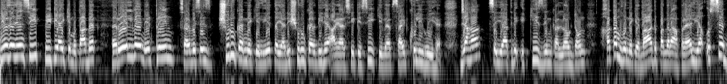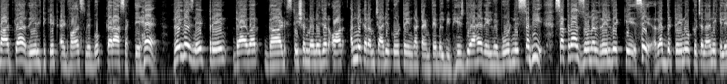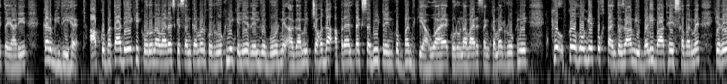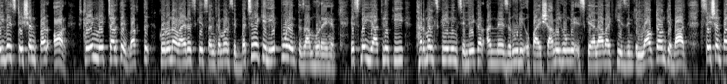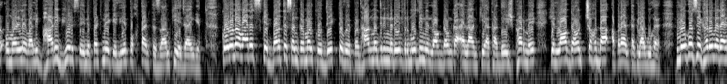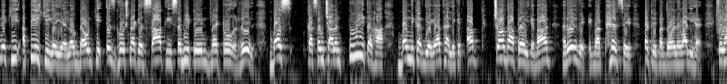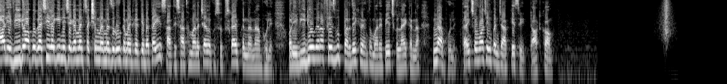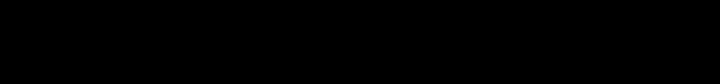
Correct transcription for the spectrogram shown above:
न्यूज़ एजेंसी पीटीआई के मुताबिक रेलवे ने ट्रेन सर्विसेज़ शुरू करने के लिए तैयारी शुरू कर दी है। आईआरसीटीसी की वेबसाइट खुली हुई है, जहाँ से यात्री 21 दिन का लॉकडाउन खत्म होने के बाद 15 अप्रैल या उससे बाद का रेल टिकट एडवांस में बुक करा सकते हैं। रेलवेज ने train driver guard station manager और अन्य कर्मचारियों को ट्रेन का टाइम टेबल भी भेज दिया है। रेलवे बोर्ड ने सभी 17 जोनल रेलवे के से रद्द ट्रेनों को चलाने के लिए तैयारी कर भी दी है। आपको बता दें कि कोरोना वायरस के संक्रमण को रोकने के लिए रेलवे बोर्ड ने आगामी 14 अप्रैल तक सभी ट्रेन को बंद किया हुआ है। कोरोना वायरस संक्रमण रोकने को, को होंगे पुख्ता इंतज़ाम ये बड़ी बात है इस खबर में कि रेलवे स्टेशन पर और ट्रेन में चढ़ते वक्त कोरोना वायरस के संक्रमण से बचने के लिए पूरे इंतज़ाम हो रहे हैं। इसमें यात्रियों की थर्मल स्क्रीनिंग से लेकर अन्य ज़रूरी उपाय शामिल होंगे। इसके अलावा इक्कीस दिन के लॉकडाउन के बाद स्टेशन पर उमड़ने वाली भारी भीड़ से निपटने के लिए पुख्ता इंतज़ाम किए जाएँगे। कोरोना वायरस के बढ़ते संक्रमण को देखते हुए प्रधानमंत्री नरेंद्र मोदी ने लॉकडाउन का ऐलान किया था। देश भर में यह लॉकडाउन चौदह अप्रैल तक लागू है। लोगों से घरों में रहने की अपील की गई है। लॉकडाउन की इस घोषणा के साथ ही सभी ट्रेन, मेट्रो, रेल बस का संचालन पूरी तरह बंद कर दिया गया था, लेकिन अब 14 अप्रैल के बाद रेलवे एक बार फिर से पटरी पर दौड़ने वाली है। फ़िलहाल ये वीडियो आपको कैसी लगी, नीचे कमेंट सेक्शन में मैं ज़रूर कमेंट करके बताइए। साथ ही साथ हमारे चैनल को सब्सक्राइब करना ना भूलें और ये वीडियो अगर आप फेसबुक पर देख रहे हैं तो हमारे पेज को लाइक करना ना भूलें। Thanks for watching Punjab Kesari dot com.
